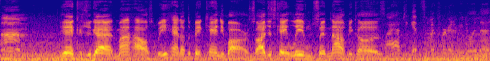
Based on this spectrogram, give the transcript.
Um, yeah, because you got my house, we handle the big candy bars, so I just can't leave them sitting out because well, I have to get some if we're going to be doing that.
